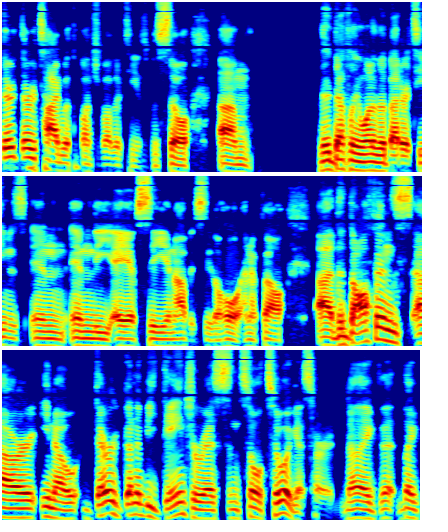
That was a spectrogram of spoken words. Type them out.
they're they're tied with a bunch of other teams, but still, um, they're definitely one of the better teams in in the AFC and obviously the whole NFL. Uh, the Dolphins are, you know, they're going to be dangerous until Tua gets hurt. Like like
